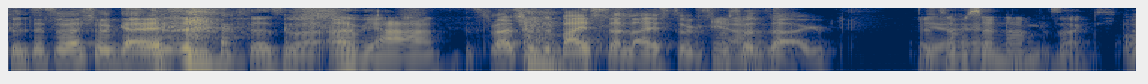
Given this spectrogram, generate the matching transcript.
Das- Das war schon geil. Das war, ah, ja, Das war schon eine Meisterleistung, das muss Ja. man sagen. jetzt Ja, habe ich seinen Namen gesagt. Glaub,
